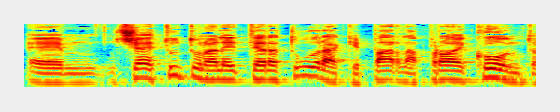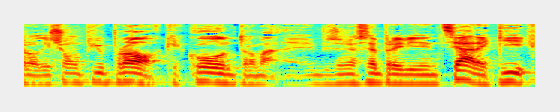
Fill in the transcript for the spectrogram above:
Eh, c'è tutta una letteratura che parla pro e contro, diciamo più pro che contro, ma eh, bisogna sempre evidenziare chi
